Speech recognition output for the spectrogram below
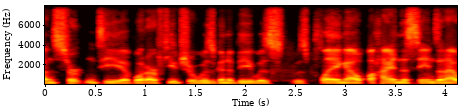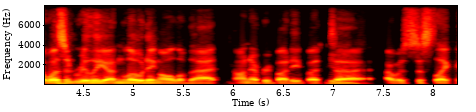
uncertainty of what our future was going to be was was playing out behind the scenes and I wasn't really unloading all of that on everybody but Yeah. uh, I was just like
